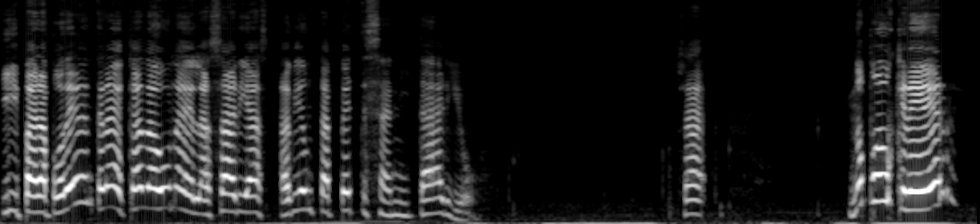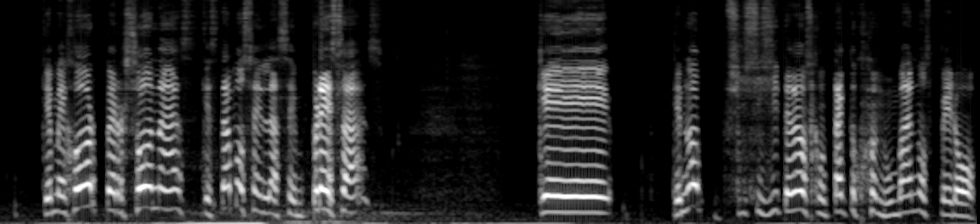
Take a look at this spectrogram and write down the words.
y para poder entrar a cada una de las áreas había un tapete sanitario. O sea, no puedo creer que mejor personas que estamos en las empresas que, que no, sí, sí, sí tenemos contacto con humanos, pero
